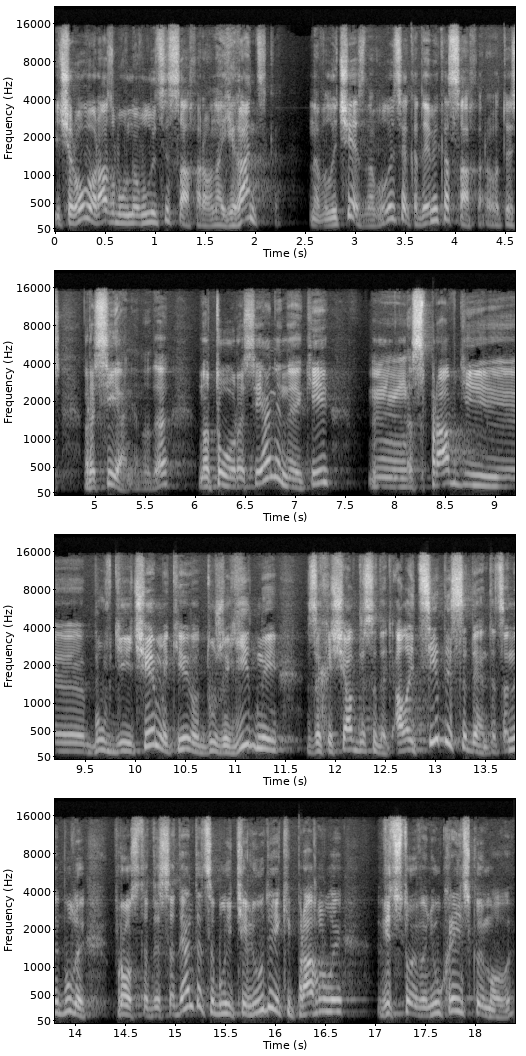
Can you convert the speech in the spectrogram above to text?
і чергового разу був на вулиці Сахарова. Вона гігантська, на величезна вулиця академіка Сахарова, тобто росіянина. Да? На того росіянина, який справді е, був діячем, який дуже гідний, захищав дисидентів. Але ці дисиденти це не були просто дисиденти, це були ті люди, які прагнули відстоювання української мови.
